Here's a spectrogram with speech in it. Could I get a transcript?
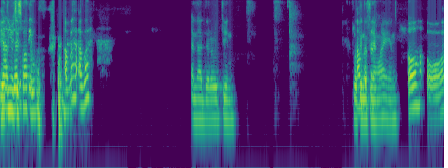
ya itu nyuci sepatu. apa apa? Another routine. Rutinitas yang lain. Oh oh.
